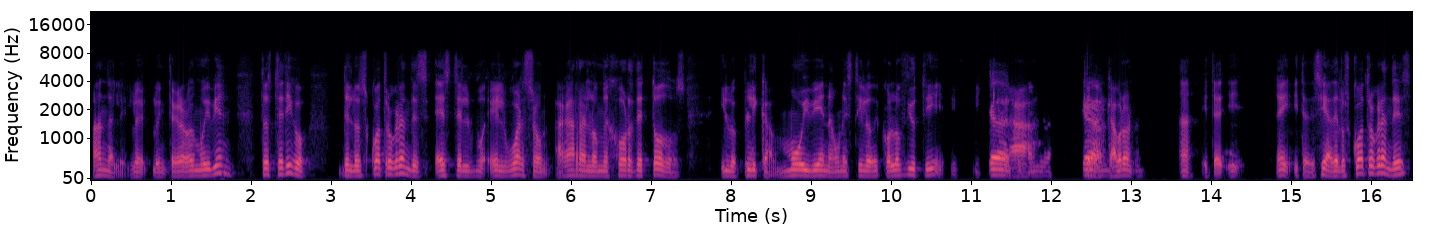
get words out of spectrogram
Ándale, lo integraron muy bien. Entonces te digo, de los cuatro grandes, este, el, el Warzone, agarra lo mejor de todos y lo aplica muy bien a un estilo de Call of Duty y, queda, cabrón. Ah, y te, y, te decía, de los cuatro grandes,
